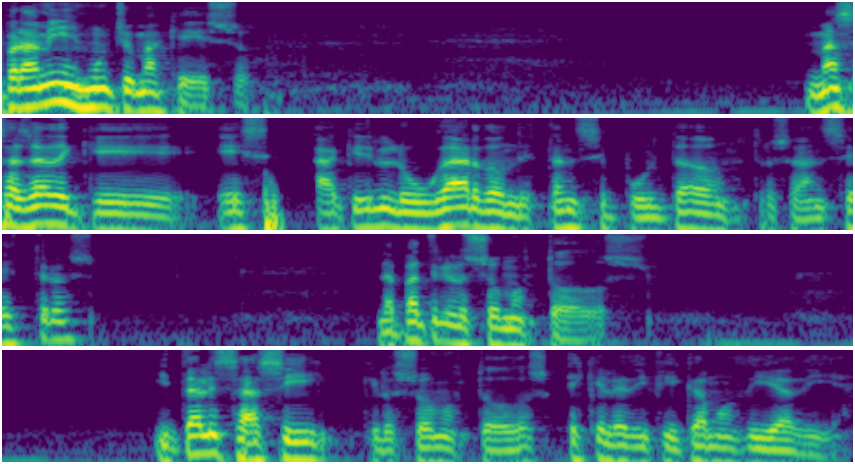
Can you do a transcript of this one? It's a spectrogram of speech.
para mí es mucho más que eso. Más allá de que es aquel lugar donde están sepultados nuestros ancestros, La patria lo somos todos. Y tal es así que lo somos todos, es que la edificamos día a día.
